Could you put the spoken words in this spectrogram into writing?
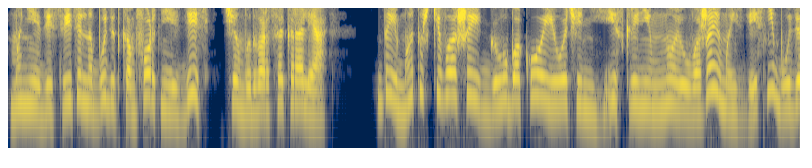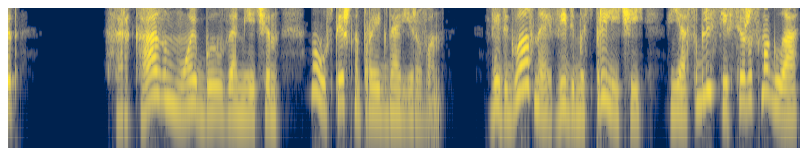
Мне действительно будет комфортнее здесь, чем во дворце короля. Да и матушки вашей глубоко и очень искренне мной уважаемой здесь не будет». Сарказм мой был замечен, но успешно проигнорирован. Ведь главное — видимость приличий — я соблюсти все же смогла.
